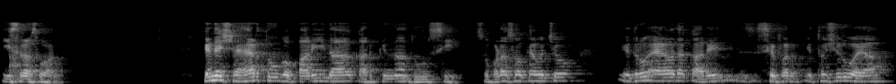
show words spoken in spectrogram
ਤੀਸਰਾ ਸਵਾਲ। ਕਹਿੰਦੇ, ਸ਼ਹਿਰ ਤੋਂ ਵਪਾਰੀ ਦਾ ਘਰ ਕਿੰਨਾ ਦੂਰ ਸੀ? ਸੋ ਬੜਾ ਸੌਖਾ ਬੱਚੋ। ਇਧਰੋਂ ਇਹ ਉਹਦਾ ਘਰ ਹੈ ਸਿਫਰ ਇੱਥੋਂ ਸ਼ੁਰੂ ਹੋਇਆ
